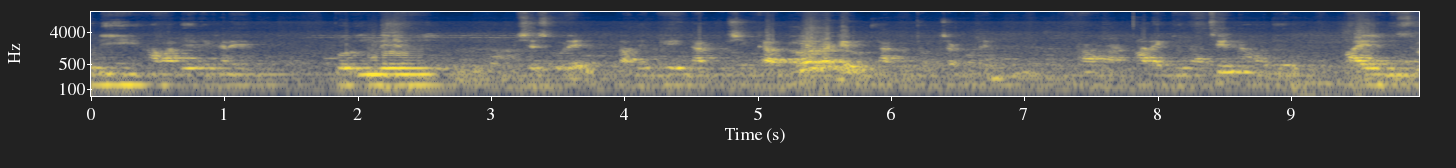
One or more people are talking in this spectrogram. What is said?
উনি আমাদের এখানে তরুণদের, বিশেষ করে তাদেরকে নাট্য শিক্ষা দিয়ে থাকেন নাট্য চর্চা করেন। আর একজন আছেন আমাদের পায়েল মিশ্র।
